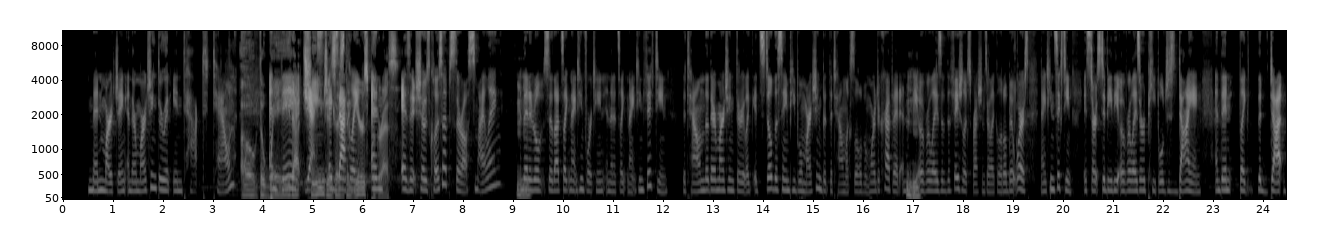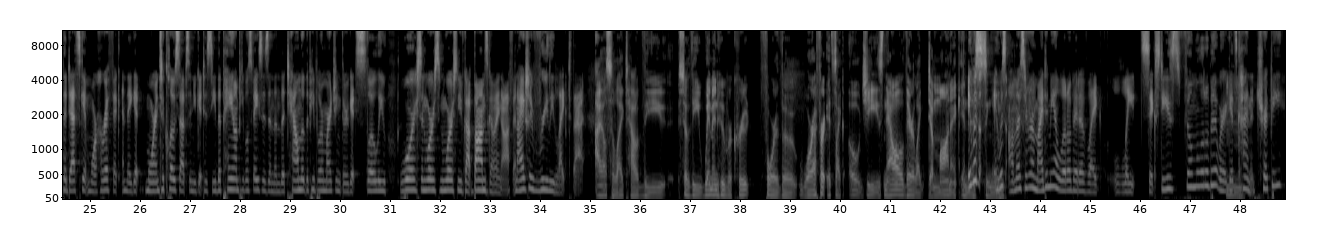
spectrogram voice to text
men marching and they're marching through an intact town. Oh, the way then- that yes, changes as the exactly. years And progress. as it shows close-ups, they're all smiling, and Mm-hmm. then it'll so that's like 1914, and then it's like 1915. The town that they're marching through, like it's still the same people marching, but the town looks a little bit more decrepit, and then Mm-hmm. the overlays of the facial expressions are like a little bit worse. 1916, it starts to be the overlays are people just dying, and then like the di- the deaths get more horrific, and they get more into close-ups, and you get to see the pain on people's faces, and then the town that the people are marching through gets slowly worse and worse and worse, and you've got bombs going off, and I actually really liked that. I also liked how the so the women who recruit for the war effort, it's like, oh geez, now they're like demonic in it this was scene. it was almost it reminded me a little bit of like late 60s film a little bit where it gets mm. kind of trippy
